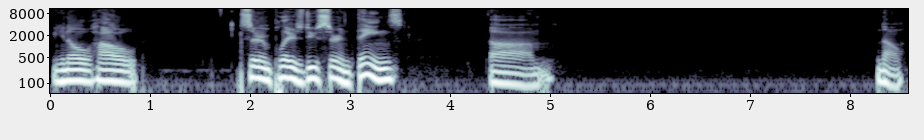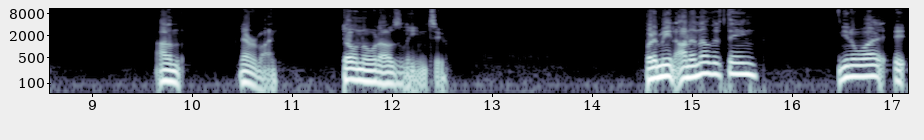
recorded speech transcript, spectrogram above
you know, how certain players do certain things. Um, no, I don't. Never mind. Don't know what I was leading to. But I mean, on another thing, you know what? It.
